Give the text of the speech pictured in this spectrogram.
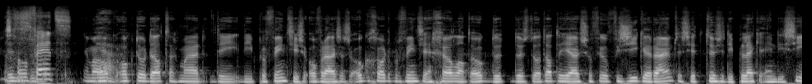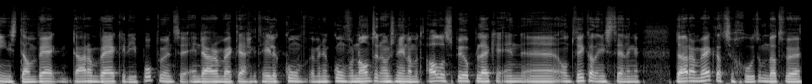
Dat is gewoon vet. Ja, maar Ook, ook doordat zeg maar, die, die provincies, Overijssel is ook een grote provincie en Gelderland ook. Dus doordat er juist zoveel fysieke ruimte zit tussen die plekken en die scenes, dan werkt, daarom werken die poppunten. En daarom werkt eigenlijk het hele... We hebben een convenant in Oost-Nederland met alle speelplekken en uh, ontwikkelinstellingen. Daarom werkt dat zo goed, omdat we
